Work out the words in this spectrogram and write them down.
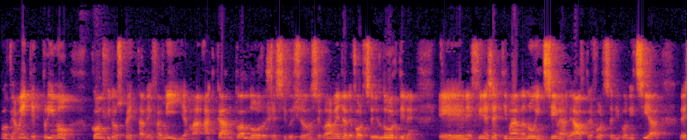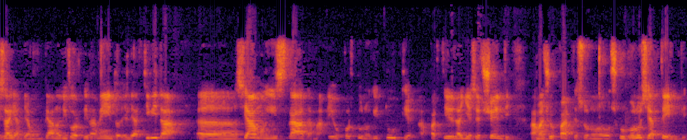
ovviamente il primo compito spetta alle famiglie, ma accanto a loro ci sono sicuramente le forze dell'ordine e nel fine settimana noi insieme alle altre forze di polizia, lei sa che abbiamo un piano di coordinamento delle attività Uh, siamo in strada, ma è opportuno che tutti, a partire dagli esercenti, la maggior parte sono scrupolosi e attenti,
